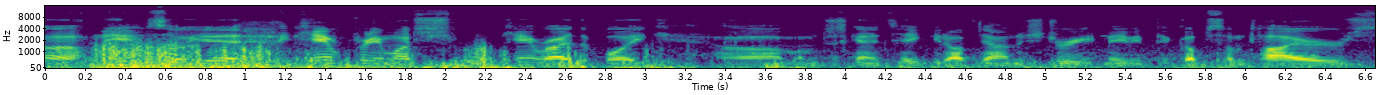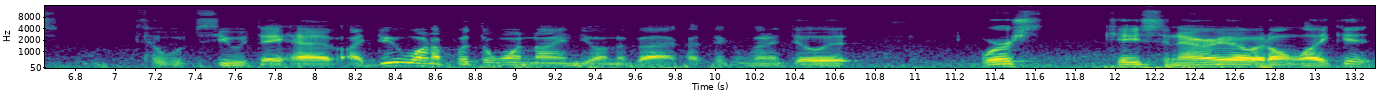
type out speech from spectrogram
Oh man, so yeah, I can't pretty much can't ride the bike. Um, I'm just gonna take it up down the street, maybe pick up some tires, to see what they have. I do want to put the 190 on the back. I think I'm to do it. Worst case scenario, I don't like it,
